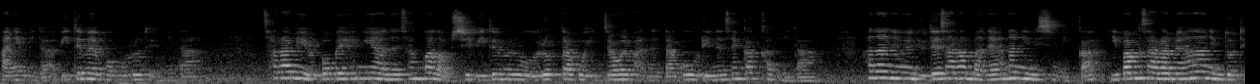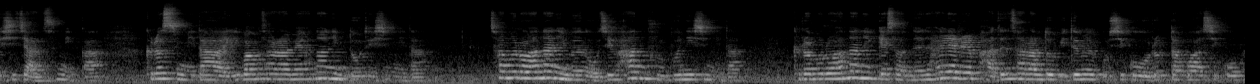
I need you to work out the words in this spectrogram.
아닙니다. 믿음의 법으로 됩니다. 사람이 율법에 행위하는 상관없이 믿음으로 의롭다고 인정을 받는다고 우리는 생각합니다. 하나님은 유대 사람만의 하나님이십니까? 이방 사람의 하나님도 되시지 않습니까? 그렇습니다. 이방 사람의 하나님도 되십니다. 참으로 하나님은 오직 한 분뿐이십니다. 그러므로 하나님께서는 할례를 받은 사람도 믿음을 보시고 의롭다고 하시고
